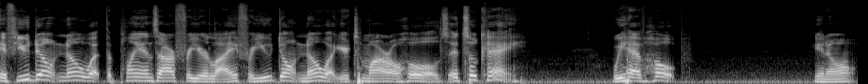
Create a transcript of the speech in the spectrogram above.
if you don't know what the plans are for your life, or you don't know what your tomorrow holds, it's okay. We have hope. You know,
